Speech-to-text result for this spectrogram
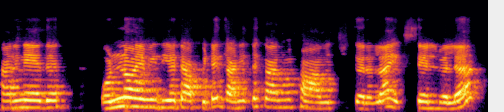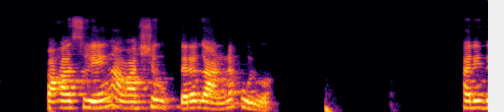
හරි නේද? ඔන්න ඔය විදිහට අපිට ගණිත කර්ම පාවිච්චි කරලා Excel වල පහසුවෙන් අවශ්‍ය උත්තර ගන්න පුළුවන්. හරිද?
